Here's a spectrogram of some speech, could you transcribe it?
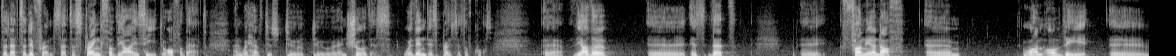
So that's a difference. That's a strength of the IEC to offer that, and we have to, to, to ensure this within this process, of course. Uh, the other uh, is that, uh, funny enough, um, one of the uh,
